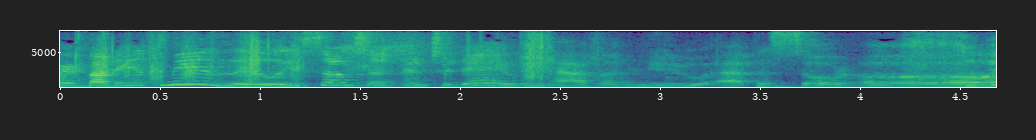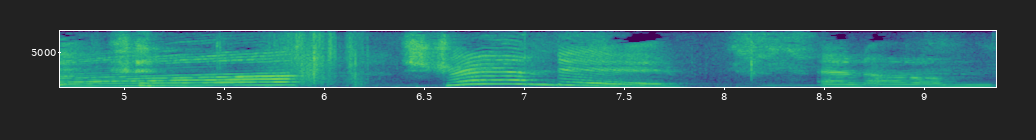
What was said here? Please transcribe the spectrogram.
everybody, it's me, Lilly Simson, and today we have a new episode of Stranded. And um,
